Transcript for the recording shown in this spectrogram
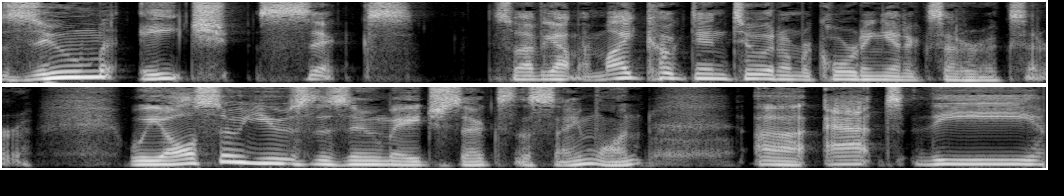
Zoom H6. So I've got my mic hooked into it, I'm recording it, et cetera, et cetera. We also use the Zoom H6, the same one, uh, at the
